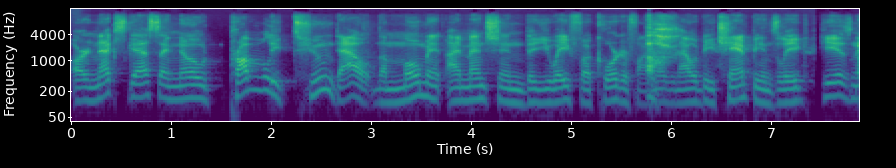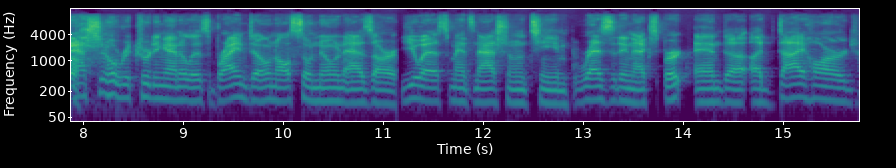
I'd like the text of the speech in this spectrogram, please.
Our next guest, I know probably tuned out the moment I mentioned the UEFA quarterfinals, oh. and that would be Champions League. He is national oh. recruiting analyst Brian Dohn, also known as our U.S. men's national team resident expert and uh, a diehard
